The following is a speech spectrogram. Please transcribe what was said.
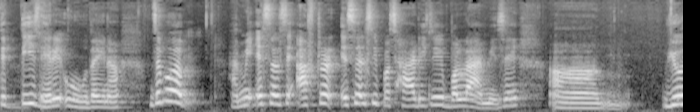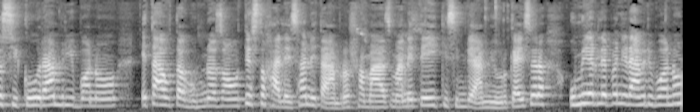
त्यति धेरै ऊ हुँदैन। जब हामी एसएलसी आफ्टर एसएलसी पछाडि चाहिँ बल्ल हामी चाहिँ यो सिकौँ राम्री बनाऊ यताउता घुम्न जाउँ त्यस्तो खाले छ नि त हाम्रो समाजमा नै त्यही किसिमले हामी हुर्काइछ र उमेरले पनि राम्री बनाऊ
